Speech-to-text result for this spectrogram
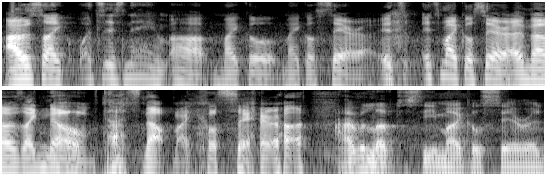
I was like, what's his name? Uh, Michael Michael Cera. It's it's Michael Cera, and then I was like, no, that's not Michael Cera. I would love to see Michael Cera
